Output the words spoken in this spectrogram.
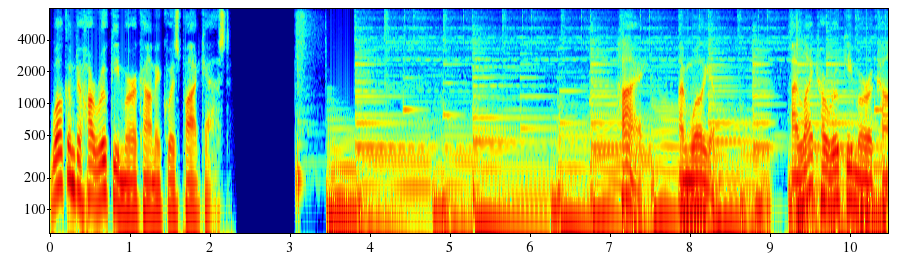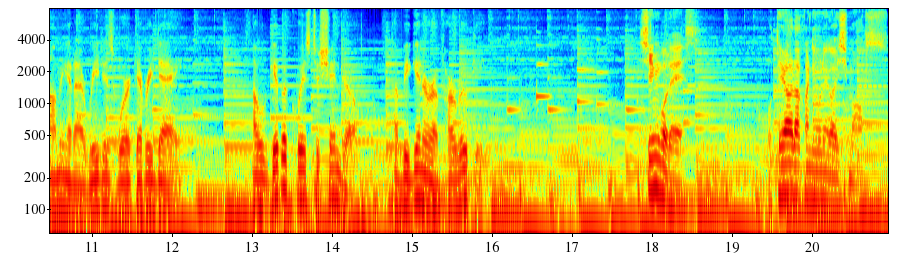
Welcome to Haruki Murakami Quiz Podcast. Hi, I'm William. I like Haruki Murakami and I read his work every day. I will give a quiz to Shingo, a beginner of Haruki. 慎吾です。お手柔らかにお願いします。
